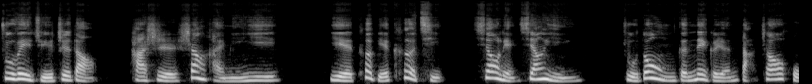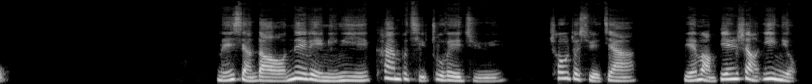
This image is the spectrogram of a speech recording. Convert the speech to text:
祝卫局知道他是上海名医，也特别客气，笑脸相迎，主动跟那个人打招呼。没想到那位名医看不起祝卫局，抽着雪茄，脸往边上一扭，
